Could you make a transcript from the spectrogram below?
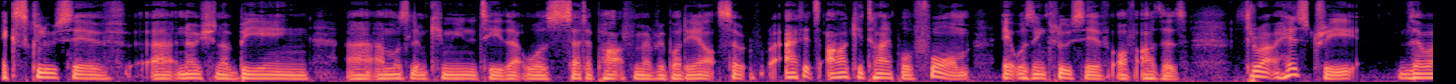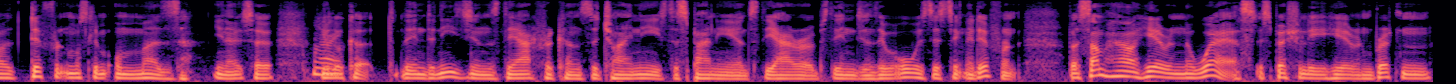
exclusive uh, notion of being uh, a Muslim community that was set apart from everybody else. So at its archetypal form, it was inclusive of others. Throughout history, there are different Muslim ummas, you know. So right. you look at the Indonesians, the Africans, the Chinese, the Spaniards, the Arabs, the Indians, they were always distinctly different. But somehow here in the West, especially here in Britain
